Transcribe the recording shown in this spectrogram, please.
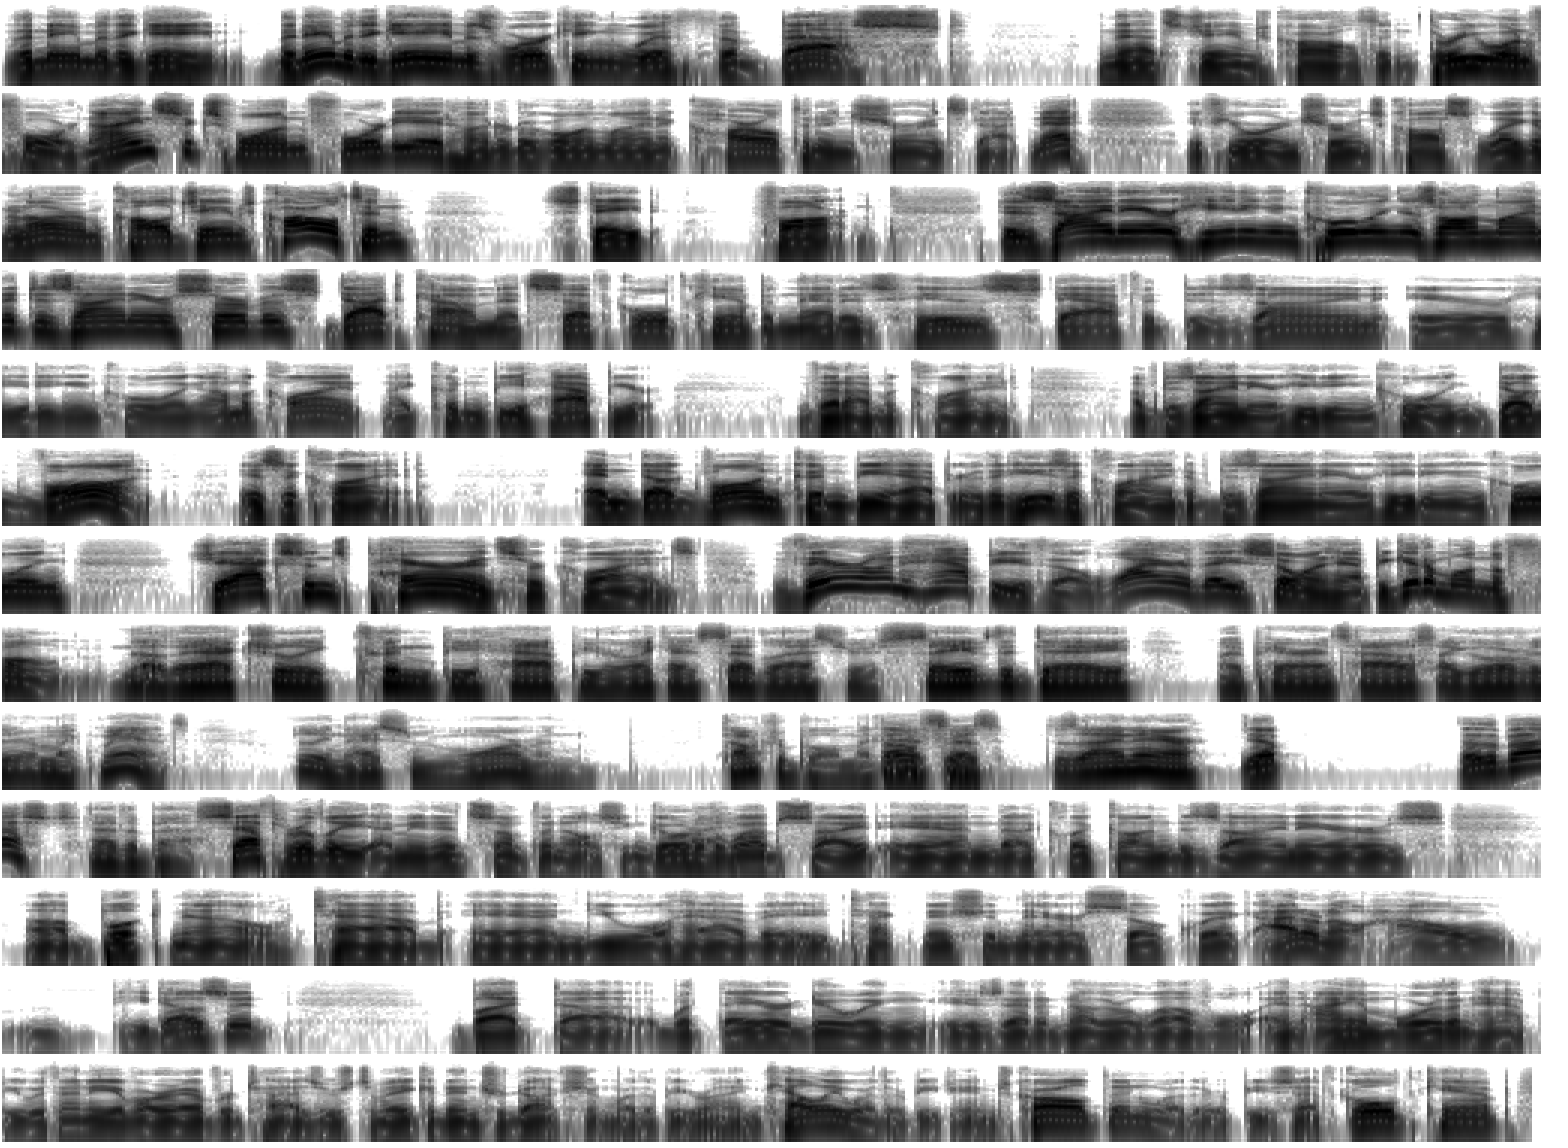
the name of the game. The name of the game is working with the best. And that's James Carlton. 314 961 4800 or go online at carltoninsurance.net. If your insurance costs a leg and an arm, call James Carlton, State Farm. Design Air Heating and Cooling is online at designairservice.com. That's Seth Goldcamp, and that is his staff at Design Air Heating and Cooling. I'm a client, and I couldn't be happier that I'm a client of Design Air Heating and Cooling. Doug Vaughn is a client, and Doug Vaughn couldn't be happier that he's a client of Design Air Heating and Cooling. Jackson's parents are clients. They're unhappy, though. Why are they so unhappy? Get them on the phone. No, they actually couldn't be happier. Like I said last year, save the day. My parents' house. I go over there. I'm like, man, it's really nice and warm and comfortable. And my dad says, Design Air. Yep. They're the best. They're the best. Seth really, I mean, it's something else. You can go to the website and uh, click on Design Air's uh, Book Now tab, and you will have a technician there so quick. I don't know how he does it, but uh, what they are doing is at another level. And I am more than happy with any of our advertisers to make an introduction, whether it be Ryan Kelly, whether it be James Carlton, whether it be Seth Goldcamp.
